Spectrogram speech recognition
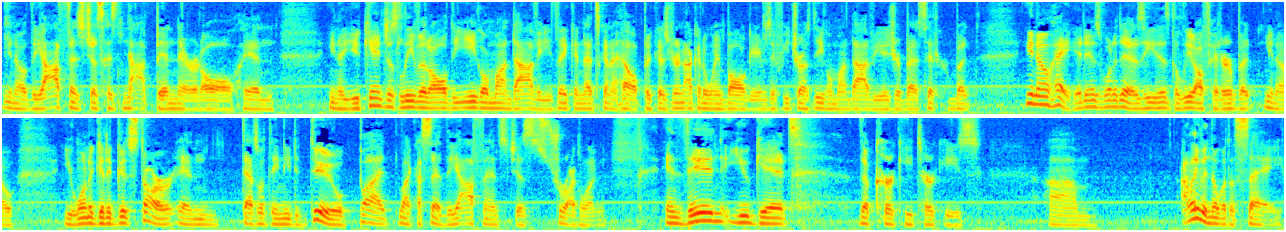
you know the offense just has not been there at all, and you know you can't just leave it all to Eagle Mondavi thinking that's going to help because you're not going to win ball games if you trust Eagle Mondavi as your best hitter. But you know, hey, it is what it is. He is the leadoff hitter, but you know you want to get a good start and that's what they need to do. But like I said, the offense just struggling. And then you get the Querque Turkeys. Um, I don't even know what to say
